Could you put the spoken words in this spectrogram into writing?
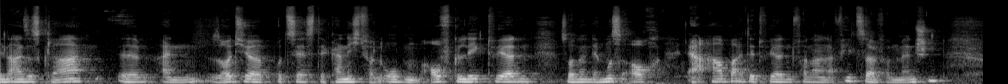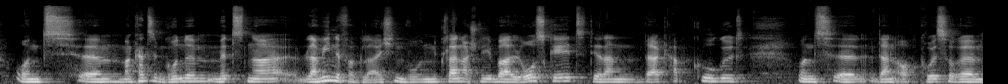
Denn eins ist klar, äh, ein solcher Prozess, der kann nicht von oben aufgelegt werden, sondern der muss auch erarbeitet werden von einer Vielzahl von Menschen. Und ähm, man kann es im Grunde mit einer Lawine vergleichen, wo ein kleiner Schneeball losgeht, der dann bergab kugelt und äh, dann auch größere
